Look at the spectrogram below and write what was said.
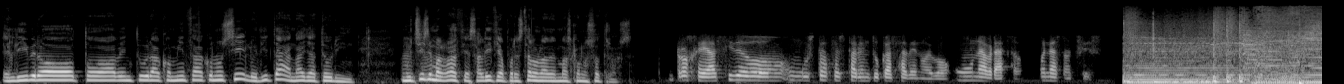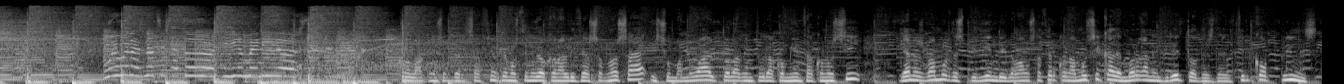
El libro Toda aventura comienza con un sí lo edita Anaya Turing. Uh -huh. Muchísimas gracias, Alicia, por estar una vez más con nosotros. Roge, ha sido un gustazo estar en tu casa de nuevo. Un abrazo. Buenas noches. Muy buenas noches a todos y bienvenidos. Con la conversación que hemos tenido con Alicia Sornosa y su manual Toda aventura comienza con un sí, ya nos vamos despidiendo y lo vamos a hacer con la música de Morgan en directo desde el Circo Prince.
